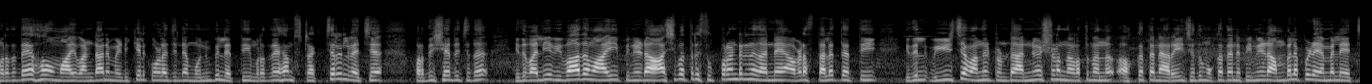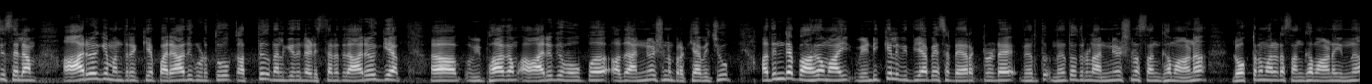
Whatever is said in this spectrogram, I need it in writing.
മൃതദേഹവുമായി വണ്ടാനം മെഡിക്കൽ കോളേജിന്റെ മുൻപിലെത്തി മൃതദേഹം സ്ട്രക്ചറിൽ വെച്ച് പ്രതിഷേധിച്ചത്. ഇത് വലിയ വിവാദമായി. പിന്നീട് ആശുപത്രി സൂപ്രണ്ടിന് തന്നെ അവിടെ സ്ഥലത്തെത്തി ഇതിൽ വീഴ്ച വന്നിട്ടുണ്ട്. അന്വേഷണം നടത്തുമെന്ന് ഒക്കെ തന്നെ അറിയിച്ചതും ഒക്കെ തന്നെ പിന്നീട് Ambalappuzha M L A H Salam ആരോഗ്യമന്ത്രിക്ക് പരാതി കൊടുത്തു. കത്ത് നൽകിയതിന്റെ അടിസ്ഥാനത്തിൽ ആരോഗ്യ വിഭാഗം ആരോഗ്യ വകുപ്പ് അത് അന്വേഷണം പ്രഖ്യാപിച്ചു. അതിന്റെ ഭാഗമായി മെഡിക്കൽ വിദ്യാഭ്യാസ ഡയറക്ടറുടെ നേതൃത്വത്തിലുള്ള അന്വേഷണ സംഘമാണ് ഡോക്ടർമാരുടെ സംഘമാണ് ഇന്ന്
